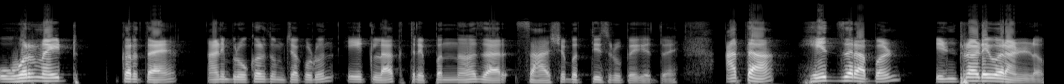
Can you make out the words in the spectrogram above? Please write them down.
ओव्हरनाईट करताय आणि ब्रोकर तुमच्याकडून एक लाख त्रेपन्न हजार सहाशे बत्तीस रुपये घेतोय. आता हेच जर आपण इंट्राडेवर आणलं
